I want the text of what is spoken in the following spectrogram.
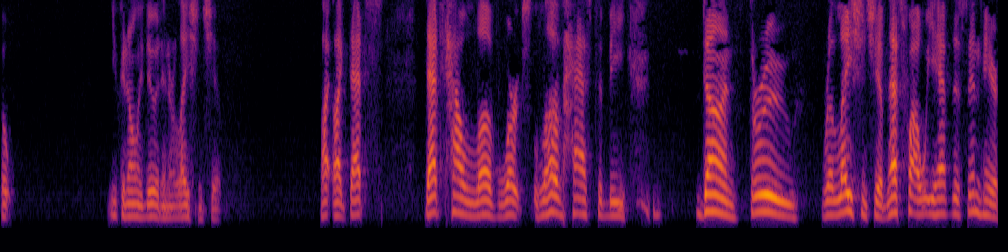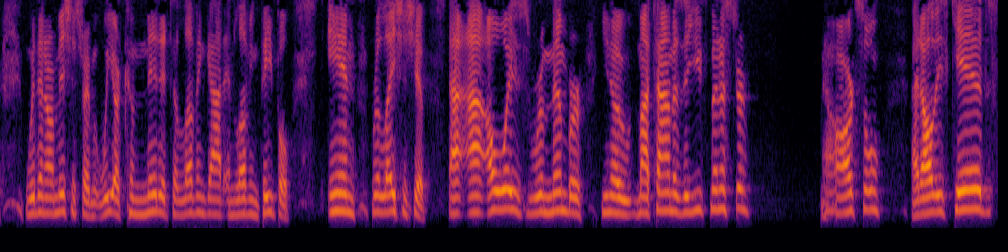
But you can only do it in a relationship. Like, like that's that's how love works. Love has to be done through relationship. That's why we have this in here within our mission statement. We are committed to loving God and loving people in relationship. I, I always remember, you know, my time as a youth minister, Hartselle. I had all these kids,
